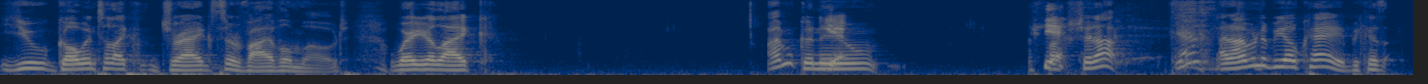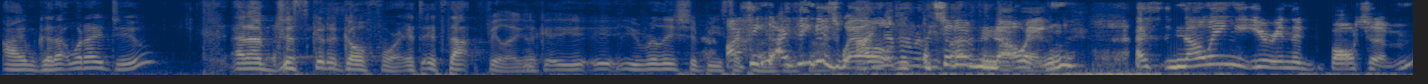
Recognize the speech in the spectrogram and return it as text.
you go into like drag survival mode where you're like, I'm gonna Yeah. Fuck Yeah. shit up, Yeah. and I'm gonna be okay because I'm good at what I do, and I'm just gonna go for it. It's, it's that feeling. Like you, you really should be. I think. I think as well. Really sort of of it that way. knowing, as knowing you're in the bottom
